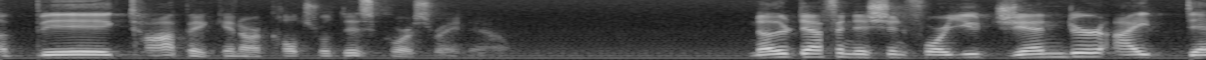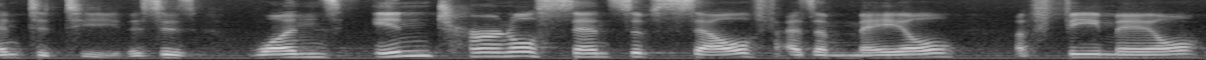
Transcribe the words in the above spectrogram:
a big topic in our cultural discourse right now. Another definition for you gender identity. This is one's internal sense of self as a male, a female,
